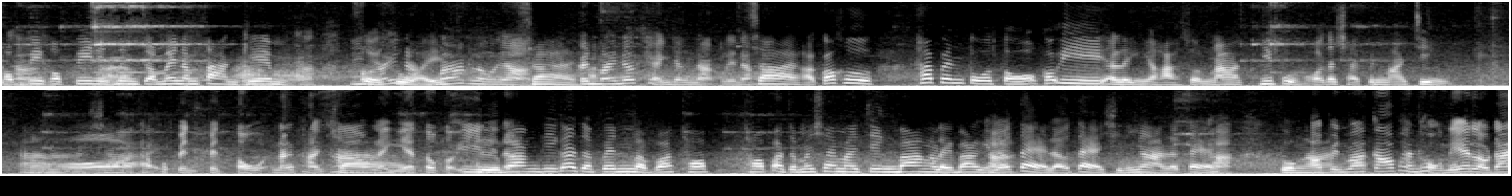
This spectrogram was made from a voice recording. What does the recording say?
คอฟฟี่ค่ะ คอฟฟี่นิดนึงจะไม่น้ำตาลเข้ม ค่ะสวยไม้สหนัวยกมากเลยอะใช่ค่ะ เป็นไม้เนื้อแข็งอย่างหนักเลยนะคะ ใช่ค่ะ ก็คือถ้าเป็นตัวโต๊ะเก้าอี้อะไรอย่างเงี้ยค่ะ ส่วนมากญี่ปุ่นเขาก็จะใช้เป็นไม้จริงอ๋อ่าอใช่ถ้าเป็นเป็นโต๊ะนั่งทานข้าวใช่ อะไรเงี้ยโต๊ะเก้าอี้หรือเนี่ยนะบางทีก็อาจจะเป็นแบบว่าท็อปท็อปอาจจะไม่ใช่ไม้จริงบ้างอะไรบ้างอย่างเงี้ยค่ะแล้วแต่แล้วแต่ชิ้นงานแล้วแต่ค่ะ ตัวงานเอาเป็นว่า 9,600เนี่ยเราได้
